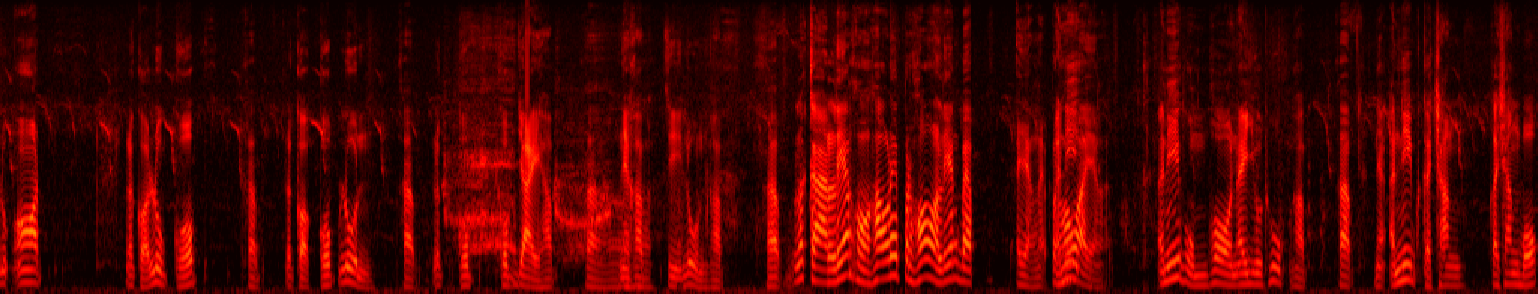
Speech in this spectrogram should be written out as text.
ลูกออดแล้วก็ลูกกบครับ แล้วก็กบรุ่น ครับแล้วก็กบกบใหญ่ครับอ่าเนี่ยครับสี่รุ่นครับ ครับ แล้วการเลี้ยงของเขาได้เป็นพ่อเลี้ยงแบบไอ้อย่างไหนเป็นอันนี้พ่ออย่างอันนี้ผมพอใน YouTube ครับครับ เนี่ยอันนี้กระชังกระชังบก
